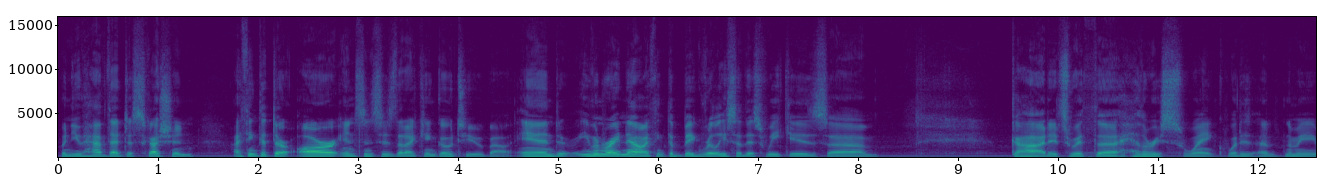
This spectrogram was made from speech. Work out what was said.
when you have that discussion, I think that there are instances that I can go to you about, and even right now, I think the big release of this week is, um, God, it's with uh, Hilary Swank. What is? Uh, let me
